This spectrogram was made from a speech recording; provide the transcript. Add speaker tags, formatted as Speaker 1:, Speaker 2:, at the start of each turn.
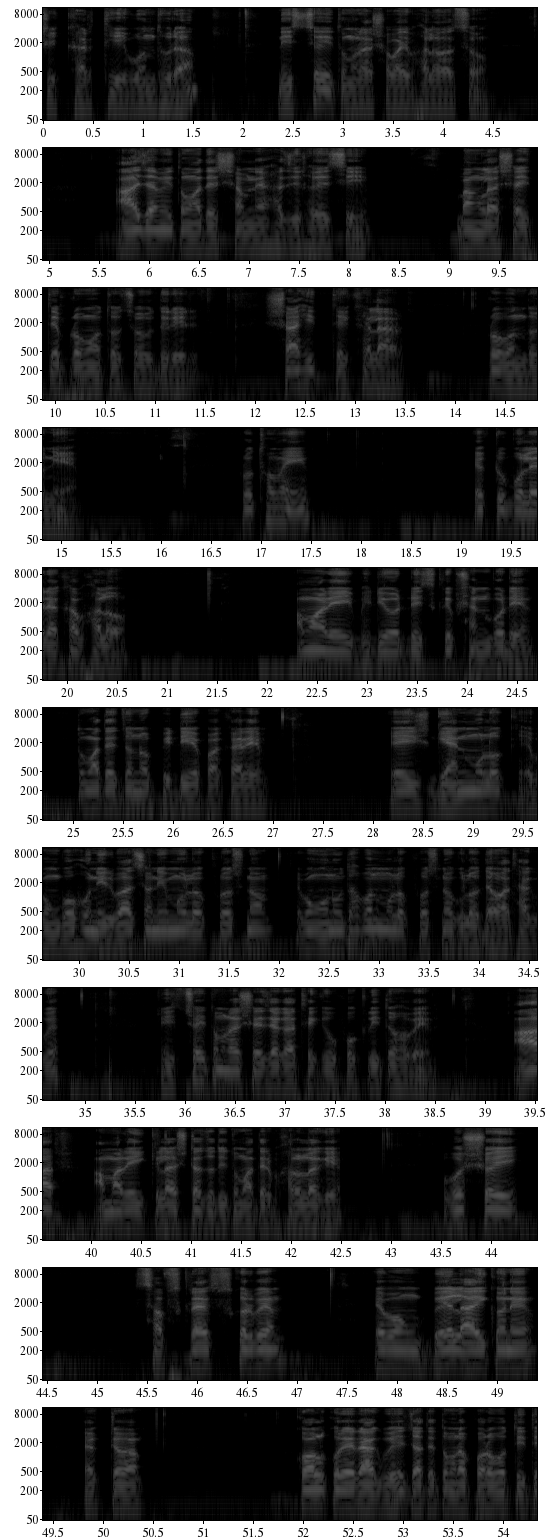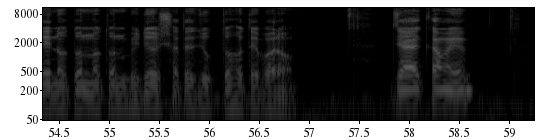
Speaker 1: শিক্ষার্থী বন্ধুরা, নিশ্চয়ই তোমরা সবাই ভালো আছো। আজ আমি তোমাদের সামনে হাজির হয়েছি বাংলা সাহিত্যে প্রমথ চৌধুরীর সাহিত্যে খেলার প্রবন্ধ নিয়ে। প্রথমেই একটু বলে রাখা ভালো, আমার এই ভিডিওর ডিসক্রিপশান বোর্ডে তোমাদের জন্য পিডিএফ আকারে এই জ্ঞানমূলক এবং বহু নির্বাচনীমূলক প্রশ্ন এবং অনুধাবনমূলক প্রশ্নগুলো দেওয়া থাকবে। নিশ্চয়ই তোমরা সে জায়গা থেকে উপকৃত হবে। আর আমার এই ক্লাসটা যদি তোমাদের ভালো লাগে, অবশ্যই সাবস্ক্রাইব করবে এবং বেল আইকনে একটা কল করে রাখবে যাতে তোমরা পরবর্তীতে নতুন নতুন ভিডিওর সাথে যুক্ত হতে পারো। যাক আমি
